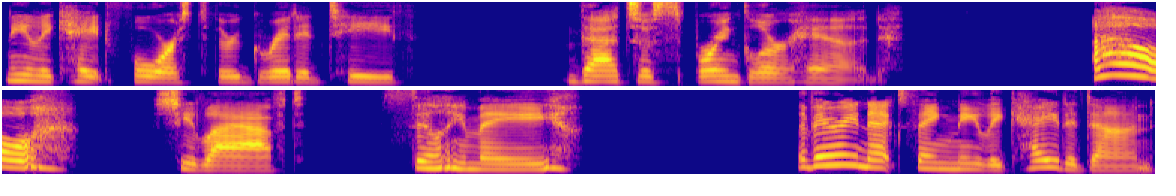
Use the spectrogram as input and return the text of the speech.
Neely Kate forced through gritted teeth. That's a sprinkler head. Oh, she laughed. Silly me. The very next thing Neely Kate had done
